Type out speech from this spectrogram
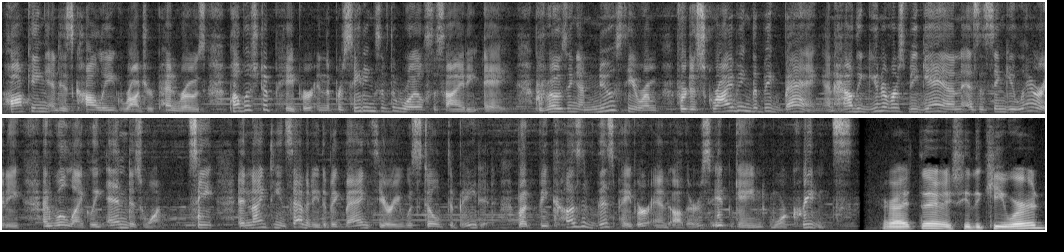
Hawking and his colleague Roger Penrose published a paper in the Proceedings of the Royal Society A, proposing a new theorem for describing the Big Bang and how the universe began as a singularity and will likely end as one. See, in 1970, the Big Bang theory was still debated, but because of this paper and others, it gained more credence. Right there, you see the key word?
